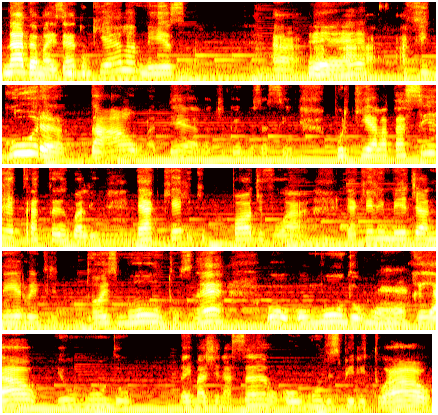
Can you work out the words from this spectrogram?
nada mais é do uhum. que ela mesma. A, é. a, a, a figura da alma dela, digamos assim, porque ela está se retratando ali. É aquele que pode voar, é aquele medianeiro entre dois mundos, né? O, o mundo é. real e o mundo da imaginação ou o mundo espiritual.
